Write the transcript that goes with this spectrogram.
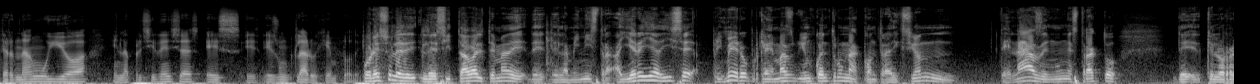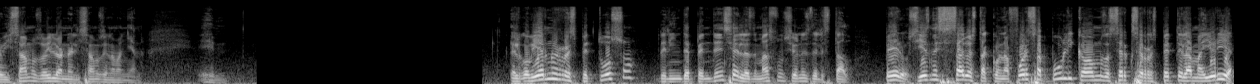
Hernán Ulloa en la presidencia es, es, un claro ejemplo de Por eso le, le citaba el tema de, de la ministra. Ayer ella dice, primero, porque además yo encuentro una contradicción tenaz en un extracto de, que lo revisamos hoy, lo analizamos en la mañana. Eh, el gobierno es respetuoso de la independencia de las demás funciones del Estado, pero si es necesario hasta con la fuerza pública vamos a hacer que se respete la mayoría,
